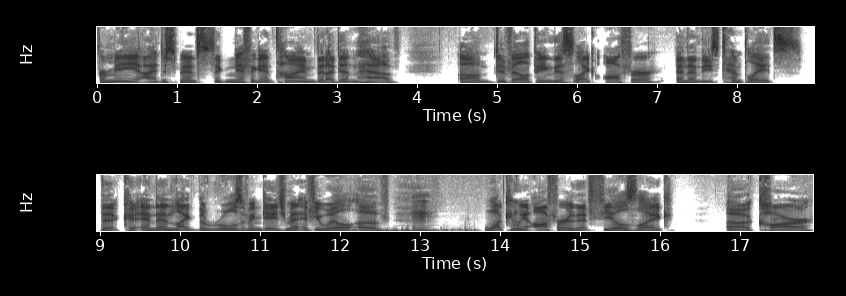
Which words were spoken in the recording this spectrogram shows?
for me, I had to spend significant time that I didn't have um, developing this like offer and then these templates that could, and then like the rules of engagement, if you will, of mm. what can we offer that feels like a car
